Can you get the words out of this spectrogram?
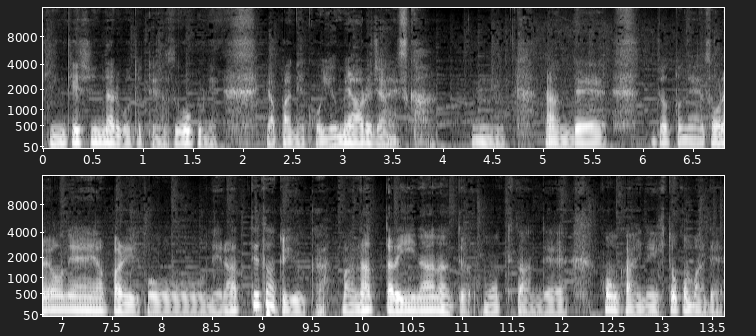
金消しになることっていうのはすごくね、やっぱね、こう夢あるじゃないですか。うん。なんで、ちょっとね、それをね、やっぱりこう、狙ってたというか、まあなったらいいななんて思ってたんで、今回ね、一コマで、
